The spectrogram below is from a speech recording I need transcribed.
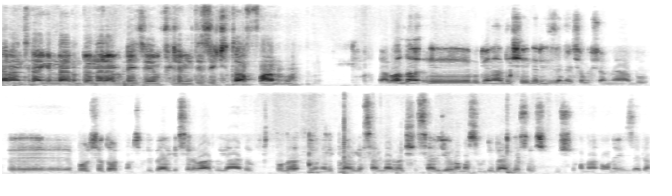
Karantina günlerinde önerebileceğim film, dizi, kitap var mı? Ya valla e, bu genelde şeyleri izlemeye çalışıyorum ya. Bu e, Borussia Dortmund'un bir belgeseli vardı. Genelde futbola yönelik belgeseller var. İşte Sergio Ramos'un bir belgeseli çıkmış. Ona, onu izledim.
